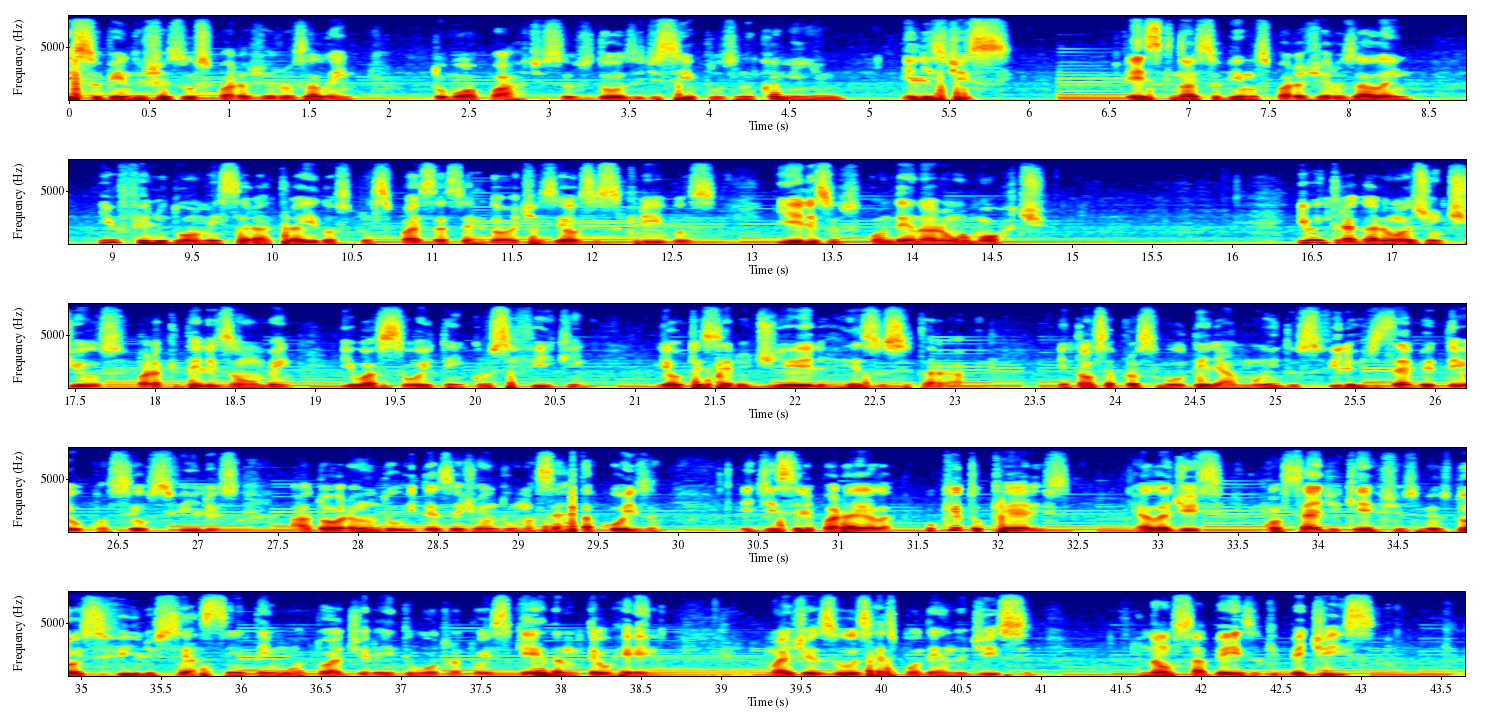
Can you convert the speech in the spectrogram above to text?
E subindo Jesus para Jerusalém, tomou à parte seus doze discípulos no caminho e lhes disse: Eis que nós subimos para Jerusalém, e o filho do homem será traído aos principais sacerdotes e aos escribas, e eles os condenarão à morte. E o entregarão aos gentios, para que deles zombem, e o açoitem e crucifiquem, e ao terceiro dia ele ressuscitará. Então se aproximou dele a mãe dos filhos de Zebedeu com seus filhos, adorando-o e desejando uma certa coisa. E disse-lhe para ela: O que tu queres? Ela disse: Concede que estes meus dois filhos se assentem um à tua direita e o outro à tua esquerda no teu reino. Mas Jesus respondendo disse: Não sabeis o que pedis.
